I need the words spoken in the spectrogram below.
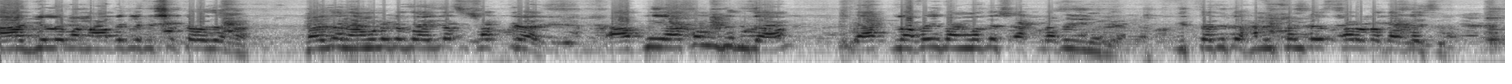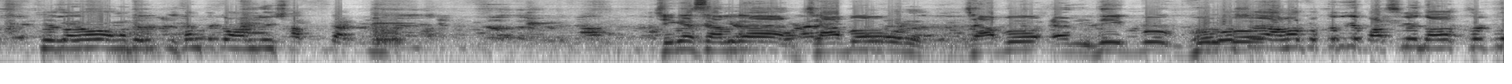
না গেলে বা না দেখলে বিশ্বাস করা যায় না। ভাইজান, এমন একটা জায়গা আছে সাতক্ষীরায়। আপনি এখন যদি যান এক লাফেই বাংলাদেশ এক লাফেই ইন্ডিয়া। ইত্যাদিতে হানিফ খানকে স্যার ওটা দেখাইছিল সে জায়গাও আমাদের এখান থেকে অনলি সাতক্ষীরা ঠিক আছে আমরা যাব যাব দেখব ঘুরবো। আমার পক্ষ থেকে পার্সোনালি দাওয়াত থাকল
